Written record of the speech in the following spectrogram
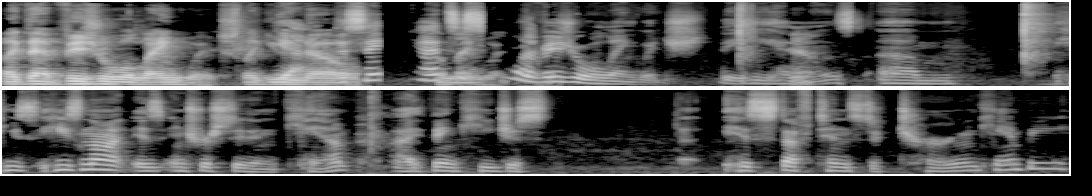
like that visual language, like you yeah, know. the same, yeah, it's a similar visual language that he Yeah. has. Um, he's he's not as interested in camp. I think he just uh, his stuff tends to turn campy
